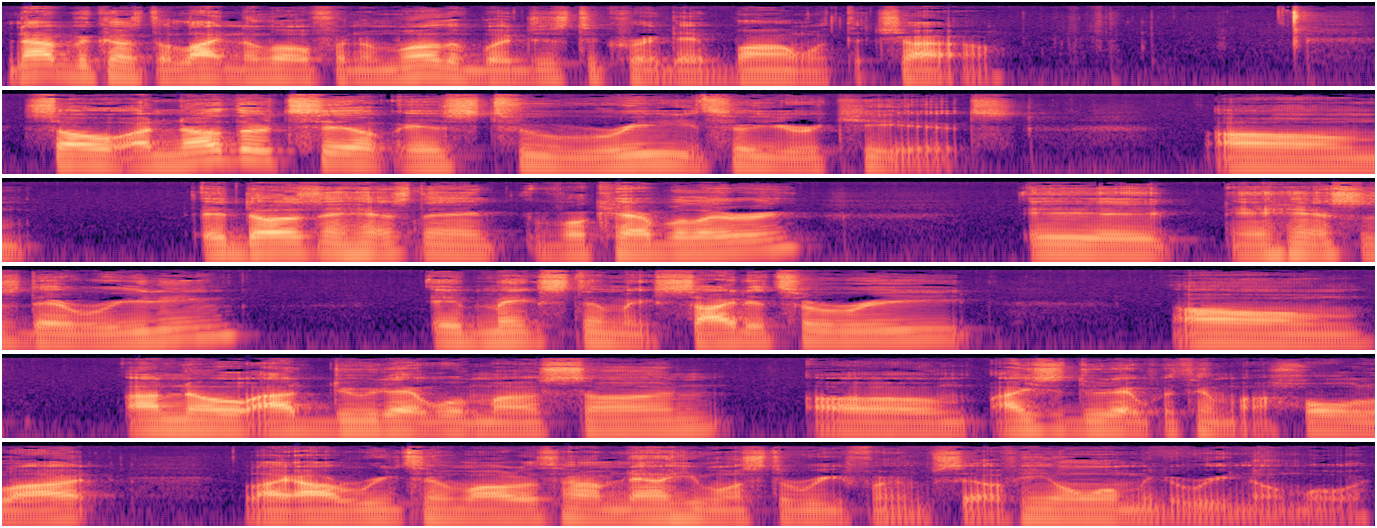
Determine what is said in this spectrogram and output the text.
not because to lighten the load for the mother, but just to create that bond with the child. So another tip is to read to your kids. Um, it does enhance their vocabulary. It enhances their reading. It makes them excited to read. Um, I know I do that with my son. Um, I used to do that with him a whole lot. Like I read to him all the time. Now he wants to read for himself. He don't want me to read no more.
